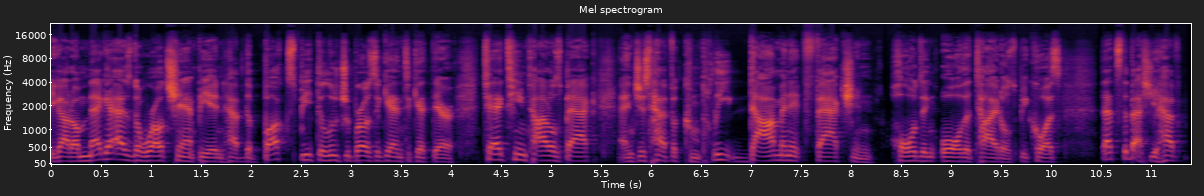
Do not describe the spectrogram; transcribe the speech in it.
You got Omega as the world champion, have the Bucks beat the Lucha Bros again to get their tag team titles back, and just have a complete dominant faction holding all the titles because that's the best. You have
